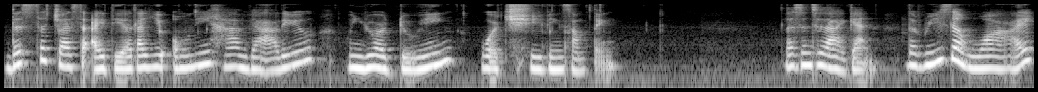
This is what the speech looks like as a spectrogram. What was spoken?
this suggests the idea that you only have value when you are doing or achieving something. Listen to that again. The reason why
